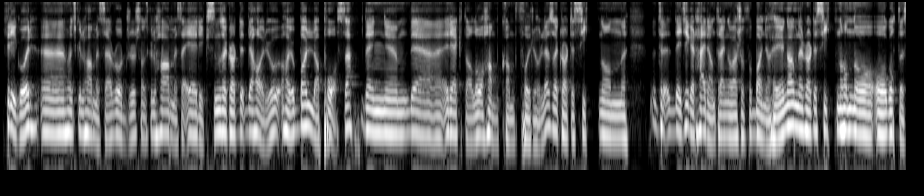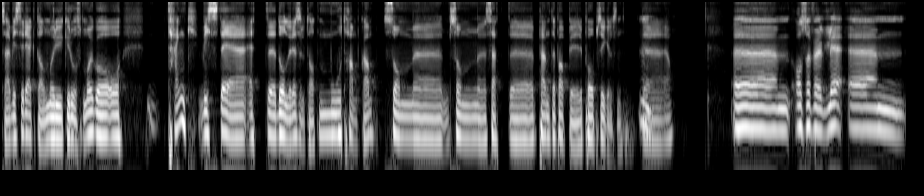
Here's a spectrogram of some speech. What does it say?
Frigård. Eh, han skulle ha med seg Rogers, han skulle ha med seg Eriksen. så det, er klart, det, det har, jo, har jo balla på seg, den, eh, det Rekdal og HamKam-forholdet. så Det er klart det sitter noen Det er ikke sikkert herrene trenger å være så forbanna høye engang, men det er klart det sitter noen og, og godter seg hvis Rekdal må ryke Rosenborg. Og, og, tenk hvis det er et dårlig resultat mot HamKam som, eh, som setter penn til papir på oppsigelsen. Det, mm. ja. Uh, og selvfølgelig uh,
